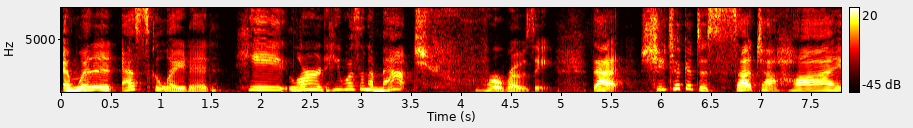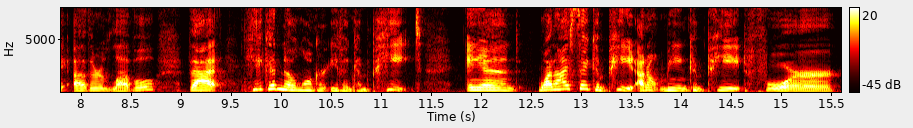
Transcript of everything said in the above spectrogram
And when it escalated, he learned he wasn't a match for Rosie, that she took it to such a high other level that he could no longer even compete. And when I say compete, I don't mean compete for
